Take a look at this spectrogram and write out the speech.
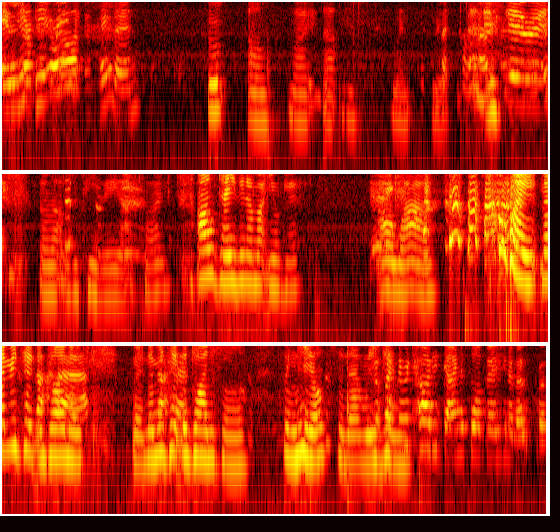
A lip earring? Oh, oh, right, that just went. Just weird. click on that. Oh, that was a TV. That's fine. Oh, David, I'm at your gift. Oh wow. Wait, let me take the dino. Wait, let me take the dinosaur thingy off, so then we Looks like the retarded dinosaur version of Oprah.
